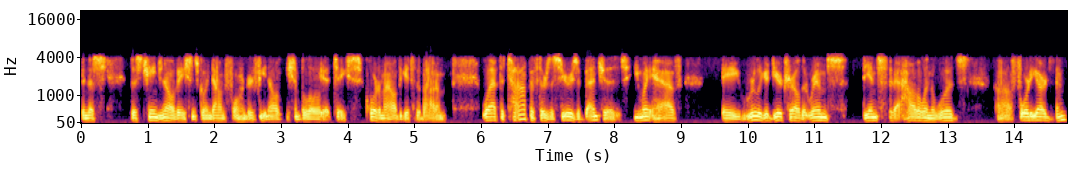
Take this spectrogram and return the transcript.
and this this change in elevation is going down 400 feet in elevation below you. It takes a quarter mile to get to the bottom. Well, at the top, if there's a series of benches, you might have a really good deer trail that rims the inside of that hollow in the woods, uh, 40 yards in.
